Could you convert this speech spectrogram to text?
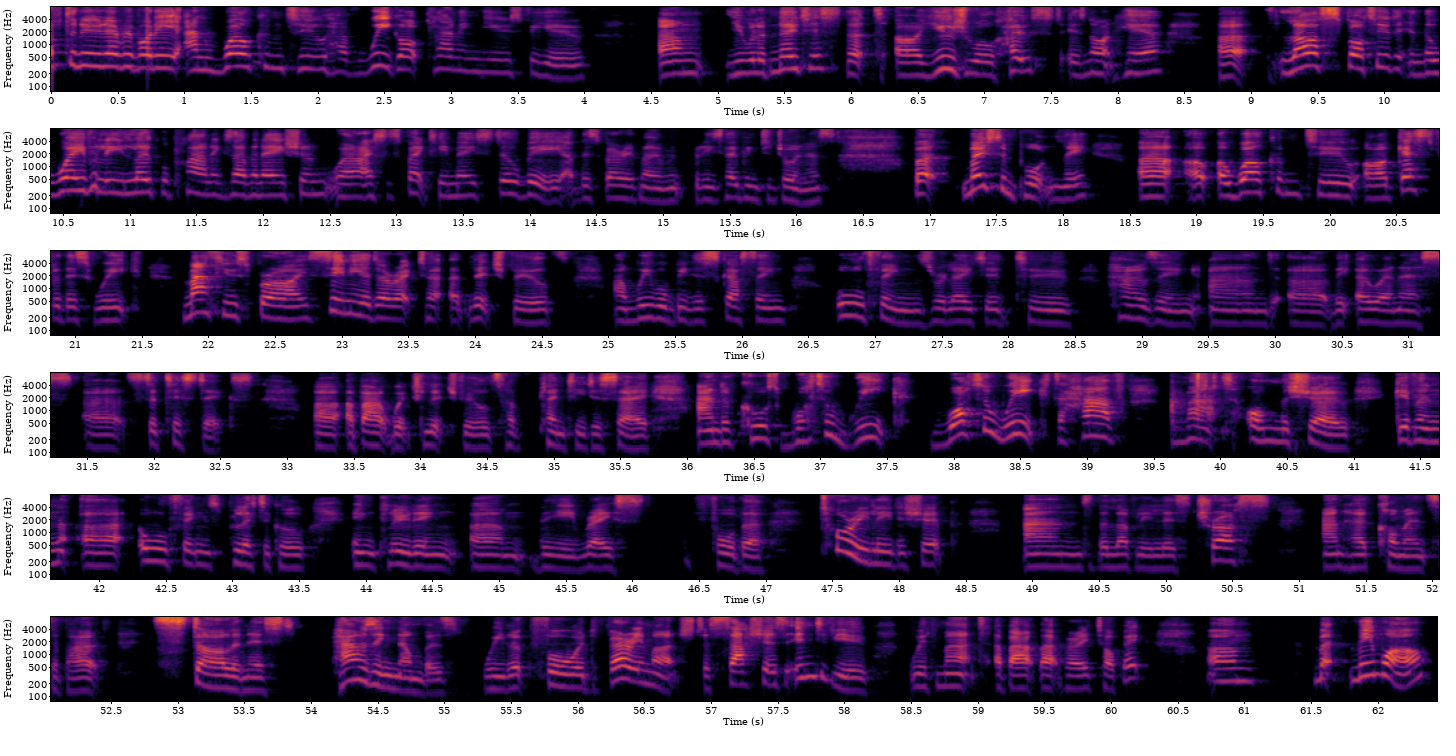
Afternoon, everybody, and welcome to Have We Got Planning News for You? Um, you will have noticed that our usual host is not here. Uh, last spotted in the Waverley local plan examination, where I suspect he may still be at this very moment, but he's hoping to join us. But most importantly, uh, a, a, welcome to our guest for this week, Matthew Spry, Senior Director at Lichfields, and we will be discussing all things related to housing and uh, the ONS uh, statistics. Uh, about which Lichfields have plenty to say. And of course, what a week! What a week to have Matt on the show, given uh, all things political, including um, the race for the Tory leadership and the lovely Liz Truss and her comments about Stalinist housing numbers. We look forward very much to Sasha's interview with Matt about that very topic. Um, but meanwhile,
